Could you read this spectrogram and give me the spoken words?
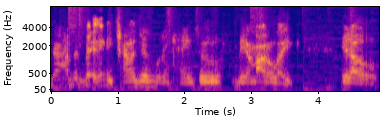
there have there been any challenges when it came to being a model, like you know,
